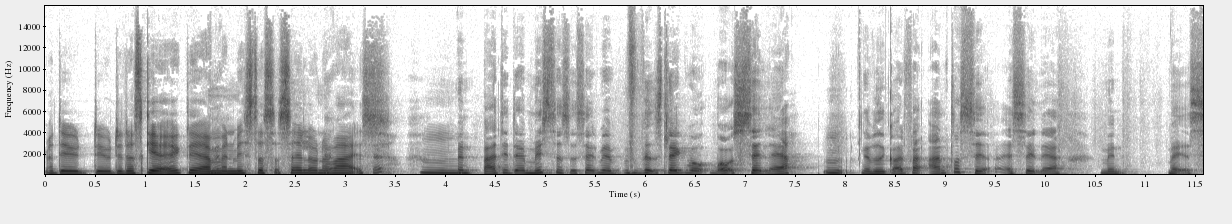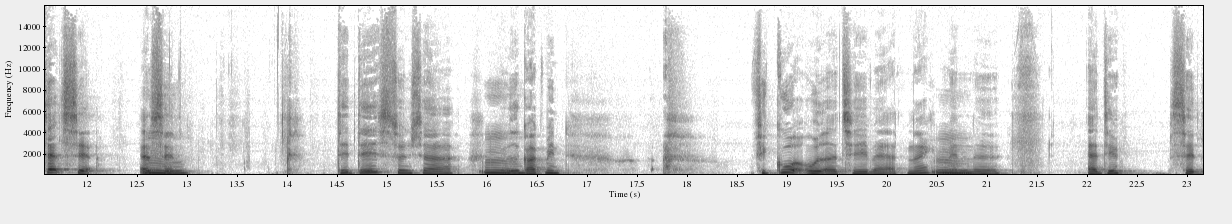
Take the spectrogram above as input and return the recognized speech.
Og det er, jo, det er jo det, der sker, ikke? Det er, at ja. man mister sig selv undervejs. Ja. Ja. Mm. Men bare det der at miste sig selv, jeg ved slet ikke, hvor, hvor selv er. Mm. Jeg ved godt, hvad andre ser, at selv er. Men hvad jeg selv ser, er mm. selv. Det, det synes jeg, mm. jeg ved godt, min figur ud af til verden, ikke? Mm. men øh, er det selv.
